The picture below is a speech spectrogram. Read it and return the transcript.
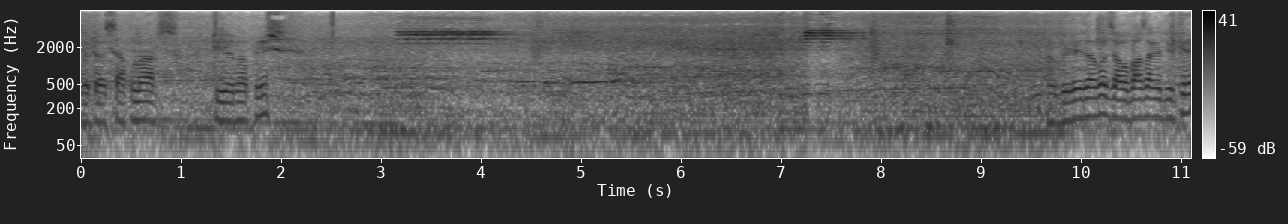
যেটা হচ্ছে আপনার টিএম অফিস বেরিয়ে যাব যাব বাজারের দিকে।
